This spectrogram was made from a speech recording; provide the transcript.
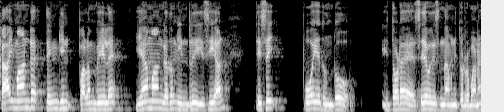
காய்மாண்ட தெங்கின் பழம்வேல ஏமாங்கதம் என்று இசையால் திசை போயதுண்டோ. இதோட சேவக சிந்தாமணி தொடர்பான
